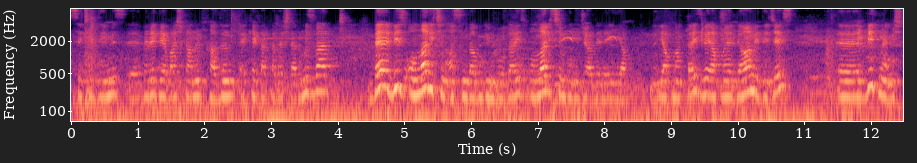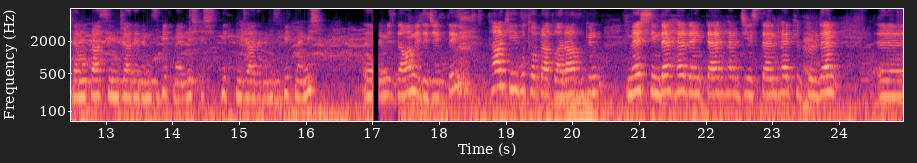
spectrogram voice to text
seçildiğimiz e, belediye başkanı kadın erkek arkadaşlarımız var ve biz onlar için aslında bugün buradayız. Onlar için bu mücadeleyi yap, yapmaktayız ve yapmaya devam edeceğiz. Ee, bitmemiş, demokrasi mücadelemiz bitmemiş, eşitlik mücadelemiz bitmemiş. Ee, biz devam edecektir. Ta ki bu topraklara bugün Mersin'de her renkten, her cinsten, her kültürden e,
